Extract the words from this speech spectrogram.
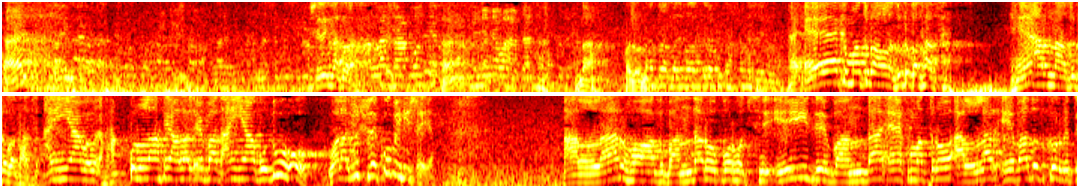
হ্যাঁ? করা? হ্যাঁ? না, হলো না। হ্যাঁ একমাত্র আল্লাহ, দুটো কথা আছে। হ্যাঁ আর না, দুটো কথা আছে। আইয়া হাকুল্লাহ আলাল এবাদ আইয়া বধু হো ওয়ালা ইউসরে খুবই হিসাইয়া আল্লাহর হক বান্দার ওপর হচ্ছে, এই যে বান্দা একমাত্র আল্লাহর এবাদত করবে, তো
